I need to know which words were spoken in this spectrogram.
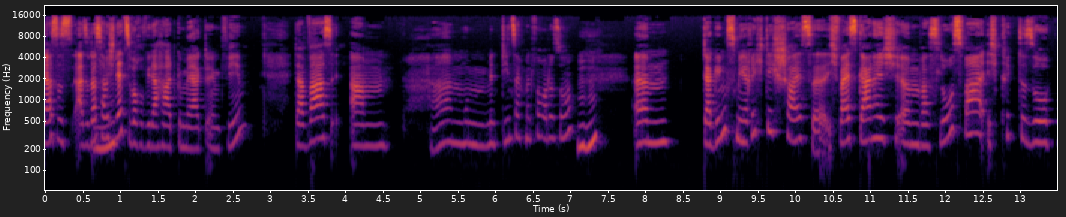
Das ist, also das habe ich letzte Woche wieder hart gemerkt irgendwie. Da war es am ähm, mit Dienstag, Mittwoch oder so. Mhm. Ähm, da ging's mir richtig scheiße. Ich weiß gar nicht, ähm, was los war. Ich kriegte so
